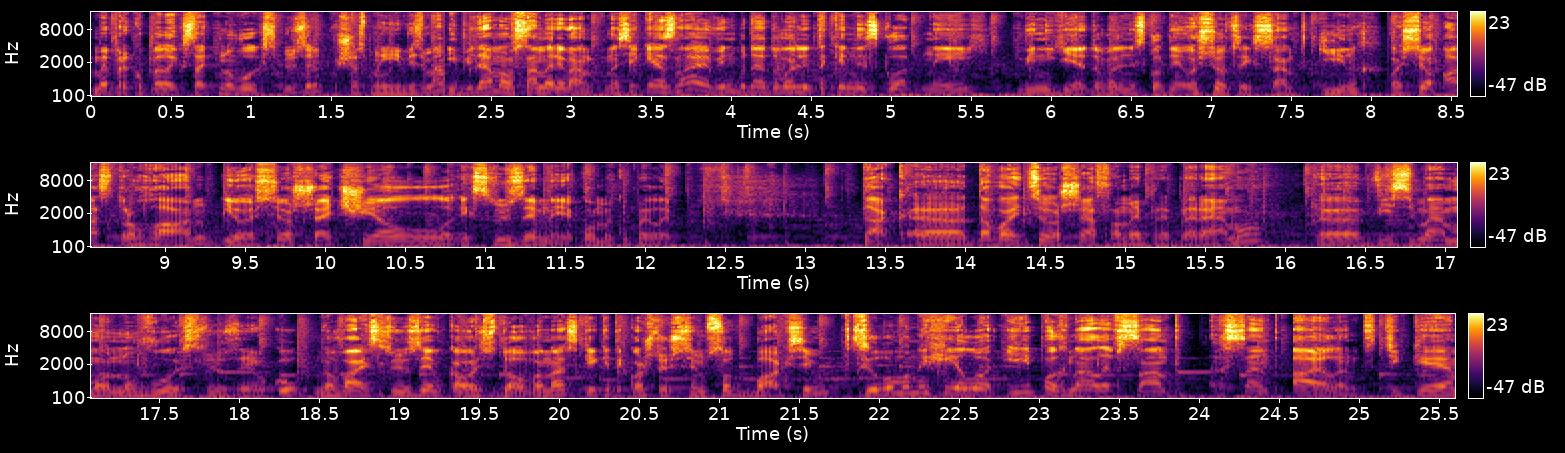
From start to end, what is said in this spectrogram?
Ми прикупили, кстати, нову ексклюзивку. Зараз ми її візьмемо і підемо в Summer Event. Наскільки я знаю, він буде доволі таки нескладний. Він є доволі нескладний. Ось цей Сент Кінг, ось Астроган, і ось ще чел ексклюзивний, якого ми купили. Так, е, давай цього шефа ми приберемо. Е, візьмемо нову ексклюзивку. Нова ексклюзивка ось до вона. Скільки ти коштуєш? 700 баксів. В цілому нехило. І погнали в Сент Айленд. Тільки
